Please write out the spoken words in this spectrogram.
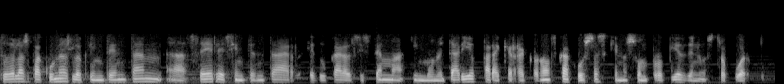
todas las vacunas lo que intentan hacer es intentar educar al sistema inmunitario para que reconozca cosas que no son propias de nuestro cuerpo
